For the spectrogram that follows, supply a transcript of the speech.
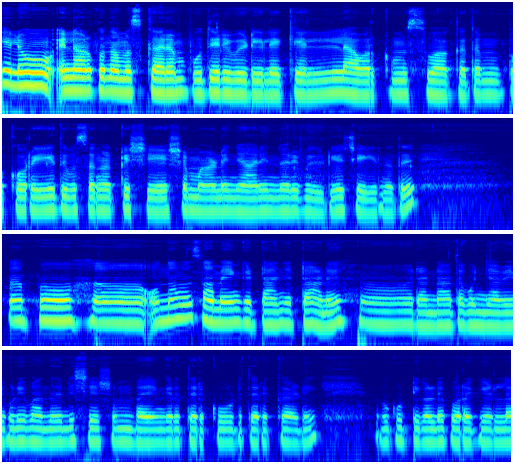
ഹലോ എല്ലാവർക്കും നമസ്കാരം. പുതിയൊരു വീഡിയോയിലേക്ക് എല്ലാവർക്കും സ്വാഗതം. ഇപ്പോൾ കുറേ ദിവസങ്ങൾക്ക് ശേഷമാണ് ഞാൻ ഇന്നൊരു വീഡിയോ ചെയ്യുന്നത്. അപ്പോൾ ഒന്നാമത് സമയം കിട്ടാഞ്ഞിട്ടാണ് രണ്ടാമത്തെ കുഞ്ഞാവേയും കൂടി വന്നതിന് ശേഷം ഭയങ്കര തിരക്കോട് തിരക്കാണ്. അപ്പോൾ കുട്ടികളുടെ പുറകെയുള്ള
